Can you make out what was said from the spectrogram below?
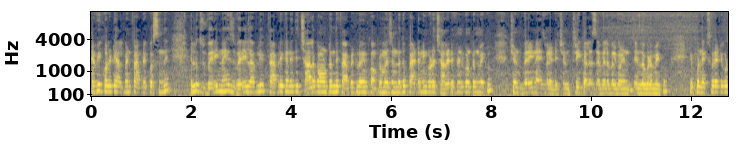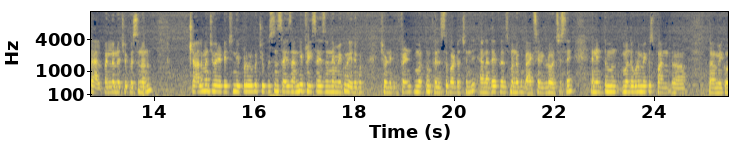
heavy quality alpine fabric వస్తుంది. It looks very nice very lovely fabric అనేది చాలా బాగుంటుంది. ఫ్యాబ్రిక్లో ఏం కాంప్రమైజ్ ఉండదు. ప్యాటర్నింగ్ కూడా చాలా డిఫరెంట్గా ఉంటుంది మీకు. చూడండి వెరీ నైస్ వెరైటీ చూడండి త్రీ కలర్స్ అవైలబుల్ ఇందులో కూడా మీకు. ఇప్పుడు నెక్స్ట్ వెరైటీ కూడా ఆల్పైన్లోనే చూపిస్తున్నాను. చాలా మంచి వెరైటీ వచ్చింది. ఇప్పటి వరకు చూపిస్తున్న సైజ్ అన్ని ఫ్రీ సైజ్ ఉన్నాయి మీకు. ఇది చూడండి ఫ్రంట్ మొత్తం ఫ్రిల్స్తో పాటు వచ్చింది. అండ్ అదే ఫ్రిల్స్ మనకు బ్యాక్ సైడ్ కూడా వచ్చేస్తాయి. అండ్ ఇంత ముందు కూడా మీకు స్పన్ మీకు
